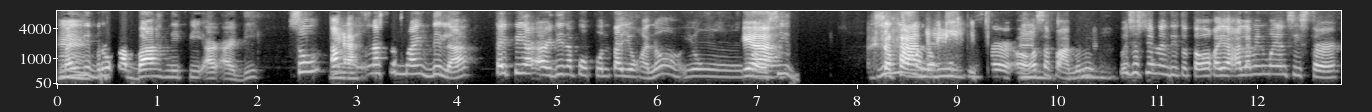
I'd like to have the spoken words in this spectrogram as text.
May Mm. libro ka ba ni PRRD? So, ang Yeah. nasa mind nila, kay PRRD na pupunta yung ano, yung Yeah. proceed. Sa Yun yung family. malungkot, sister. Oo, Mm. sa family. Mm. Which is yun hindi totoo. Kaya alamin mo yan, sister.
